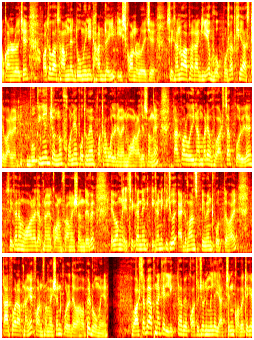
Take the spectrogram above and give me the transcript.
দোকান রয়েছে, অথবা সামনে দু মিনিট হাঁটলেই ইস্কন রয়েছে। সেখানেও আপনারা গিয়ে ভোগ প্রসাদ খেয়ে আসতে পারবেন। বুকিংয়ের জন্য ফোনে প্রথমে কথা বলে নেবেন মহারাজের সঙ্গে। তারপর ওই নাম্বারে হোয়াটসঅ্যাপ করলে সেখানে মহারাজ আপনাকে কনফার্মেশন দেবে এবং সেখানে, এখানে কিছু অ্যাডভান্স পেমেন্ট করতে হয়। তারপর আপনাকে কনফার্মেশন করে দেওয়া হবে রুমের হোয়াটসঅ্যাপে আপনাকে লিখতে হবে কতজন মিলে যাচ্ছেন, কবে থেকে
